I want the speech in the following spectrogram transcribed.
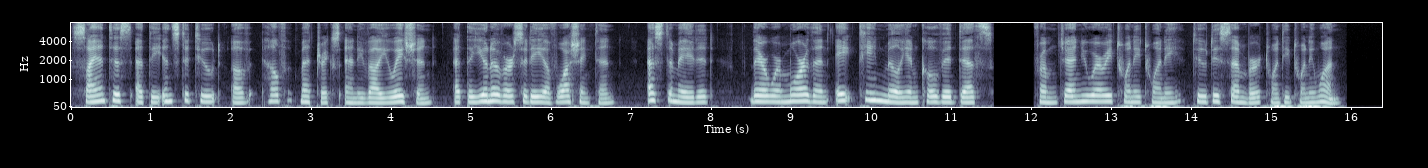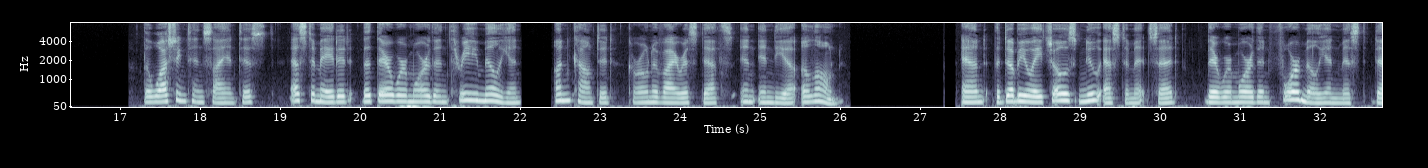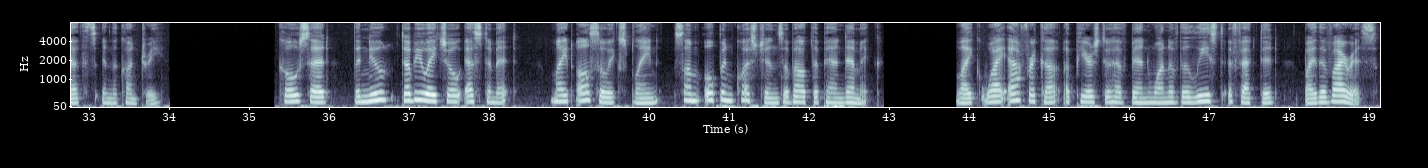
scientists at the Institute of Health Metrics and Evaluation at the University of Washington estimated there were more than 18 million COVID deaths from January 2020 to December 2021. The Washington scientists estimated that there were more than 3 million uncounted coronavirus deaths in India alone. And the WHO's new estimate said there were more than 4 million missed deaths in the country. Ko said the new WHO estimate might also explain some open questions about the pandemic, like why Africa appears to have been one of the least affected by the virus,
